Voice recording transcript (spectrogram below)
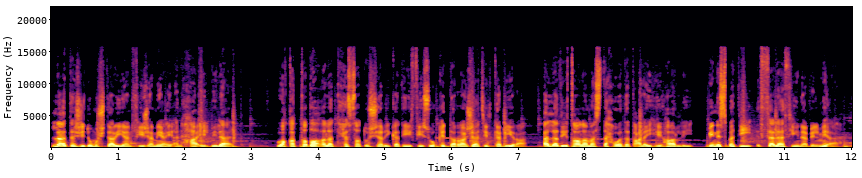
لا تجد مشتريا في جميع أنحاء البلاد وقد تضاءلت حصة الشركة في سوق الدراجات الكبيرة الذي طالما استحوذت عليه هارلي بنسبة 30%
